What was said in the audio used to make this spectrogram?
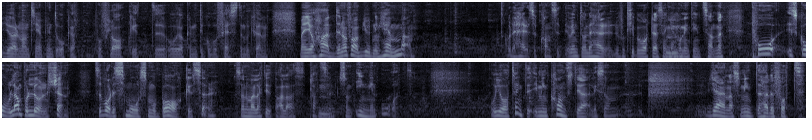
göra någonting. Jag kunde inte åka på flaket eh, och jag kunde inte gå på festen på kvällen. Men jag hade någon form av bjudning hemma. Och det här är så konstigt. Jag vet inte om det här, du får klippa bort det här sen Mm. kanske det inte är intressant. Men på, i skolan på lunchen så var det små, små bakelser som de har lagt ut på alla platser Mm. som ingen åt. Och jag tänkte i min konstiga liksom, hjärna som inte hade fått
